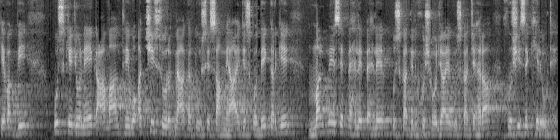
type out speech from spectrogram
के वक्त भी उसके जो नेक आमाल थे, वो अच्छी सूरत में आकर के उसके सामने आए, जिसको देख करके मरने से पहले पहले उसका दिल खुश हो जाए, उसका चेहरा खुशी से खिल उठे।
